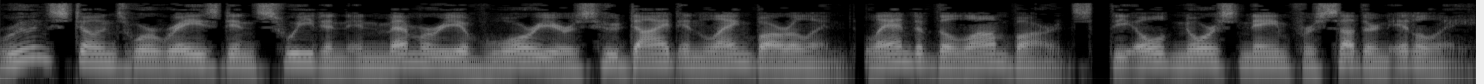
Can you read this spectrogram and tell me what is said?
Runestones were raised in Sweden in memory of warriors who died in Langbaraland land of the Lombards, the Old Norse name for southern Italy.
